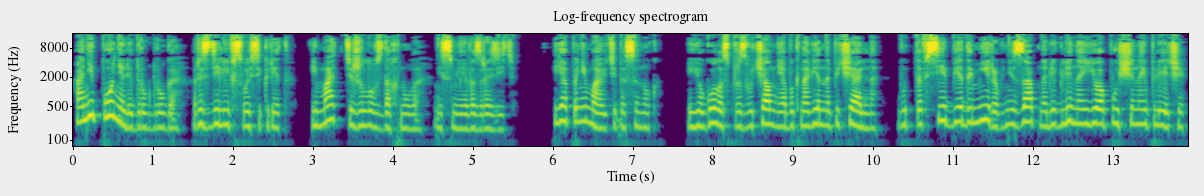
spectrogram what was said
Они поняли друг друга, разделив свой секрет, и мать тяжело вздохнула, не смея возразить. «Я понимаю тебя, сынок». Ее голос прозвучал необыкновенно печально, будто все беды мира внезапно легли на ее опущенные плечи.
